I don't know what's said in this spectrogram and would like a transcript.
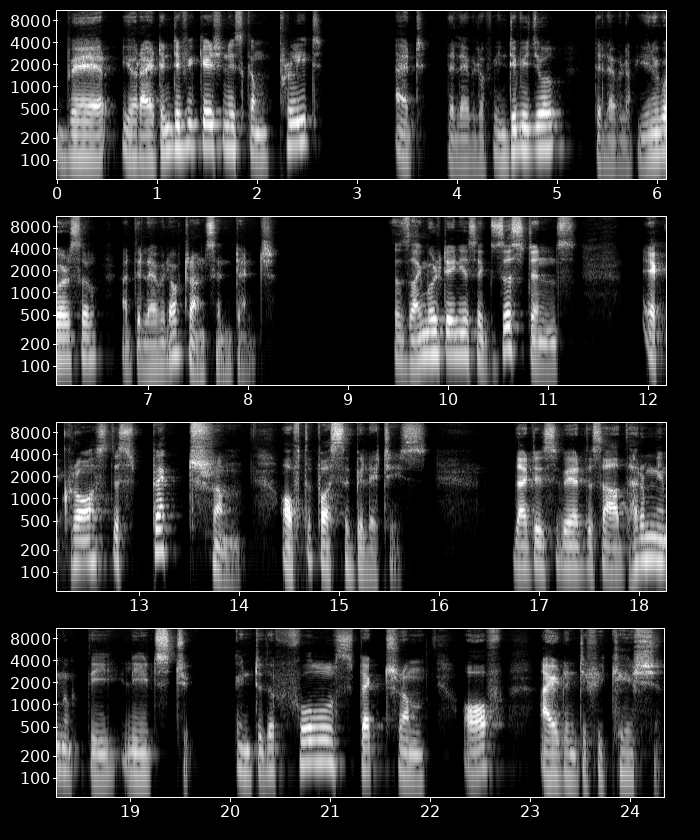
where your identification is complete at the level of individual, the level of universal, at the level of transcendent. The simultaneous existence across the spectrum of the possibilities. That is where the Sadharmya Mukti leads to, into the full spectrum of identification.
